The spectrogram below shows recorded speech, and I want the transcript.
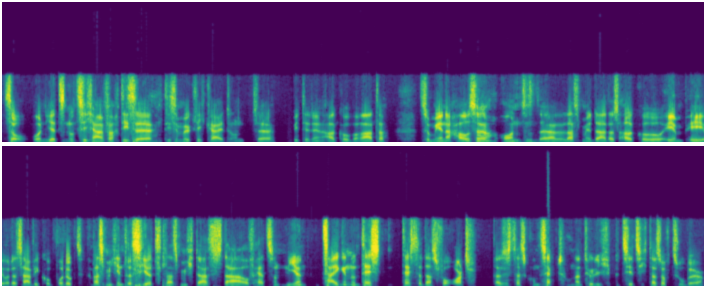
So, und jetzt nutze ich einfach diese, diese Möglichkeit und äh, bitte den Alco-Berater zu mir nach Hause und äh, lass mir da das Alco, EMP oder Savico-Produkt, was mich interessiert, lass mich das da auf Herz und Nieren zeigen und test, teste das vor Ort. Das ist das Konzept und natürlich bezieht sich das auf Zubehör.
